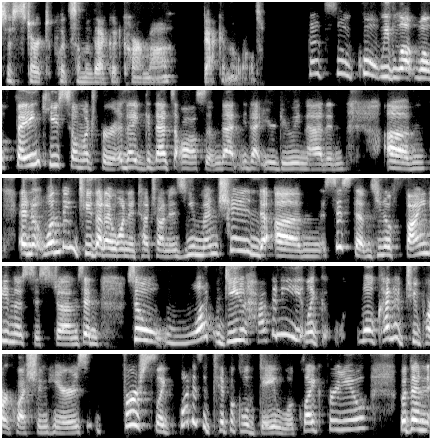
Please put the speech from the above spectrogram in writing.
to start to put some of that good karma back in the world. That's so cool. We love. Well, thank you so much for that. That's awesome that that you're doing that. And um, and one thing too that I want to touch on is you mentioned um, systems. You know, finding those systems. And so, what do you have any like? Well, kind of two part question here is first, like, what does a typical day look like for you? But then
